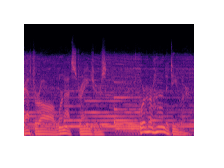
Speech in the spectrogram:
After all, we're not strangers. We're her Honda dealer.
